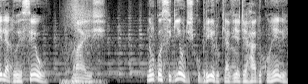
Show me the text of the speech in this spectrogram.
Ele adoeceu, mas não conseguiam descobrir o que havia de errado com ele?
